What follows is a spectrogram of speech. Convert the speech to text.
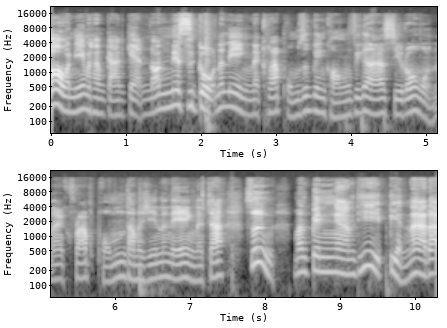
ก็วันนี้มาทำการแกะนอนเนสโกนั่นเองนะครับผมซึ่งเป็นของฟิก a ร์ซีโร่นะครับผมทำมาชินนั่นเองนะจ๊ะ ซึ่งมันเป็นงานที่เปลี่ยนหน้าได้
